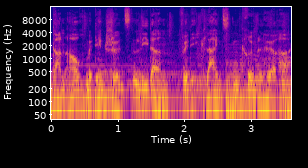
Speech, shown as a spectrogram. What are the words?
Dann auch mit den schönsten Liedern für die kleinsten Krümelhörer.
